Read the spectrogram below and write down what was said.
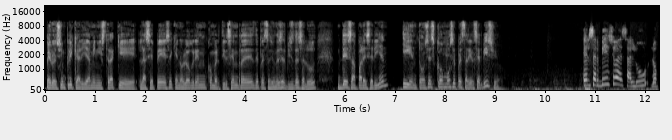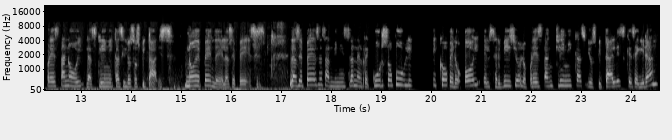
Pero eso implicaría, ministra, que las EPS que no logren convertirse en redes de prestación de servicios de salud desaparecerían y entonces ¿cómo se prestaría el servicio? El servicio de salud lo prestan hoy las clínicas y los hospitales. No depende de las EPS. Las EPS administran el recurso público pero hoy el servicio lo prestan clínicas y hospitales que seguirán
